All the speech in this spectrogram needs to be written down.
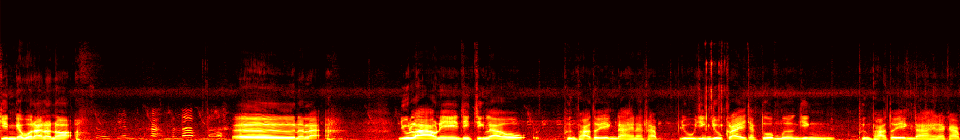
กินกันบ่ได้แล้วเนาะสูกินพระบเลิบเนาะเออ นั่นแหละ อยู่ลาวนี่จริง ๆ แล้วพึ่งพาตัวเองได้นะครับ อยู่ยิ่งอยู่ไกลจากตัวเมืองยิ่งพึ่งพาตัวเองได้นะครับ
